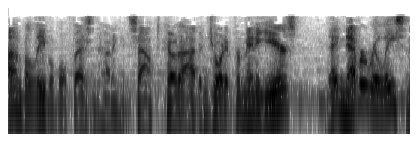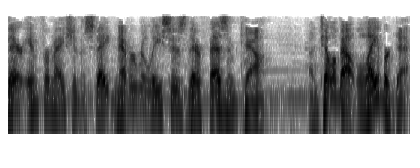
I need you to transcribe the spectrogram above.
unbelievable pheasant hunting in South Dakota. I've enjoyed it for many years. They never release their information. The state never releases their pheasant count until about Labor Day,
